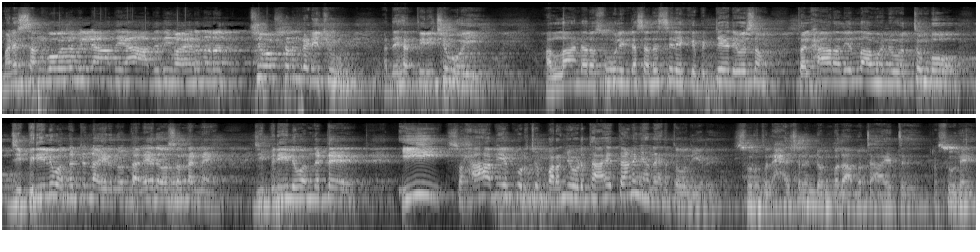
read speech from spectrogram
മനസ്സങ്കോചമില്ലാതെ ആ അതിഥി വയറ് നിറച്ച് ഭക്ഷണം കഴിച്ചു. അദ്ദേഹം തിരിച്ചുപോയി. അള്ളാന്റെ റസൂലിന്റെ സദസ്സിലേക്ക് പിറ്റേ ദിവസം തൽഹാർ അലി അള്ളാഹുവിന് എത്തുമ്പോ ജിബ്രീൽ വന്നിട്ടുണ്ടായിരുന്നു തലേ ദിവസം തന്നെ. ജിബ്രീൽ വന്നിട്ട് ഈ സ്വഹാബിയെ കുറിച്ച് പറഞ്ഞു കൊടുത്ത ആയത്താണ് ഞാൻ നേരത്തെ ഓതിയത്. സൂറത്തുൽ ഹഷറിന്റെ ഒമ്പതാമത്തെ ആയത്ത്. റസൂലെ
